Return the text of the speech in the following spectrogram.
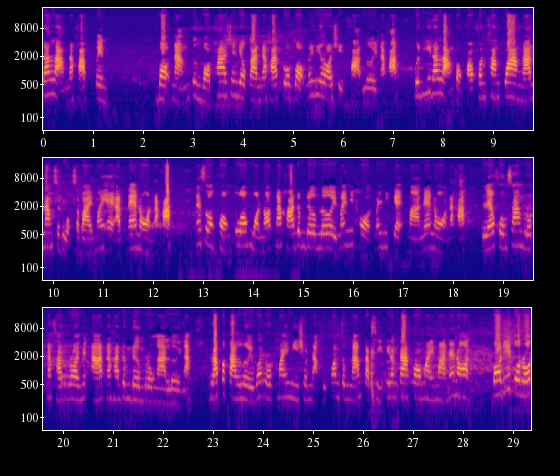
ด้านหลังนะคะเป็นเบาะหนังกึ่งเบาะผ้าเช่นเดียวกันนะคะ ตัวเบาะไม่มีรอยฉีกขาดเลยนะคะ พื้นที่ด้านหลังของเขาค่อนข้างกว้างนะนั่งสะดวกสบายไม่แออัดแน่นอนนะคะ ในส่วนของตัวหัวน็อตนะคะเดิมๆเลย ไม่มีถอดไม่มีแกะมาแน่นอนนะคะ แล้วโครงสร้างรถนะคะ รอยเม็ดอาร์ตนะคะเดิมๆโรงงานเลยนะ รับประกันเลยว่ารถไม่มีชนหนักหรือความจมน้ำกับสีตีลังกากอใหม่มาแน่นอนบอดี้ตัวรถ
